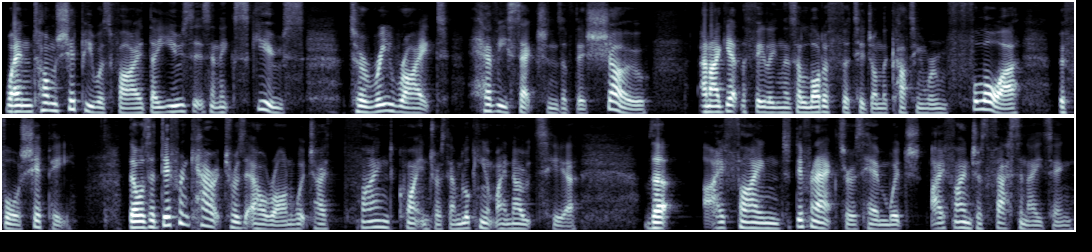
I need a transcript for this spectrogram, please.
when Tom Shippey was fired, they used it as an excuse to rewrite heavy sections of this show. And I get the feeling there's a lot of footage on the cutting room floor before Shippey. There was a different character as Elrond, which I find quite interesting. I'm looking at my notes here. That I find different actor as him, which I find just fascinating.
